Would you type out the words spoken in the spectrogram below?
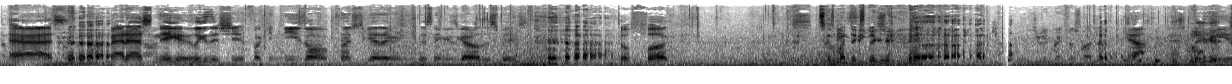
Fat ass. Fat ass nigga. Look at this shit. Fucking knees all clenched together and this nigga's got all this space. the fuck? It's because my dick's bigger. did you eat breakfast, Roger? Yeah. And oatmeal,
